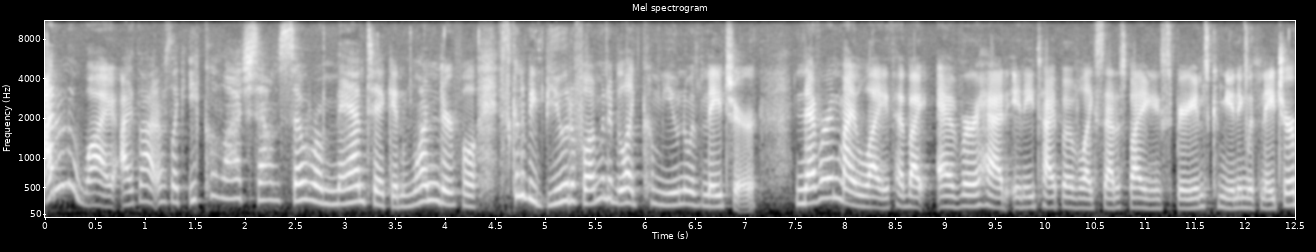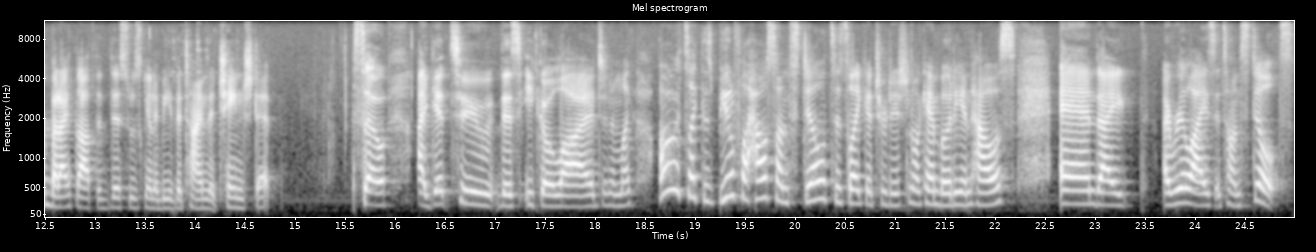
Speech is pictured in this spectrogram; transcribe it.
I don't know why. I thought I was like eco lodge sounds so romantic and wonderful. It's gonna be beautiful. I'm gonna be like commune with nature. Never in my life have I ever had any type of like satisfying experience communing with nature, but I thought that this was gonna be the time that changed it. So I get to this eco lodge and I'm like, oh, it's like this beautiful house on stilts. It's like a traditional Cambodian house, and I I realize it's on stilts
